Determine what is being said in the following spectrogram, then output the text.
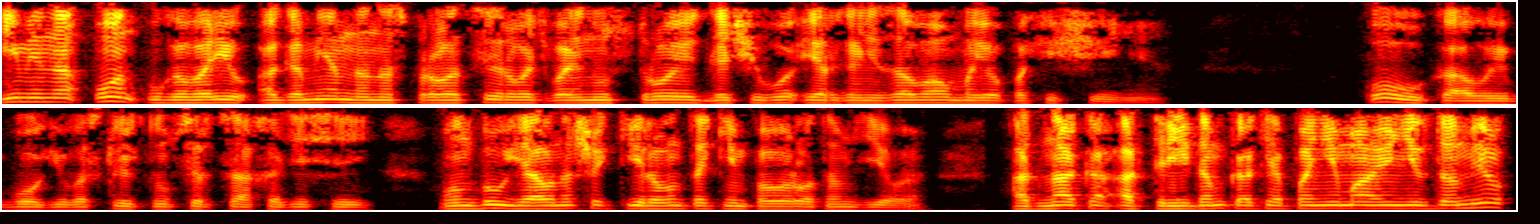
Именно он уговорил Агамемнона спровоцировать войну строить, для чего и организовал мое похищение. «О, лукавые боги!» — воскликнул в сердцах Одиссей. Он был явно шокирован таким поворотом дела. Однако Атридам, как я понимаю, не вдомек,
